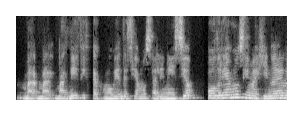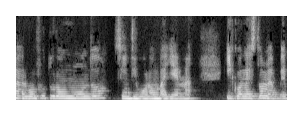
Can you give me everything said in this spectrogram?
magnífica, como bien decíamos al inicio, podríamos imaginar en algún futuro un mundo sin tiburón ballena. Y con esto me,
